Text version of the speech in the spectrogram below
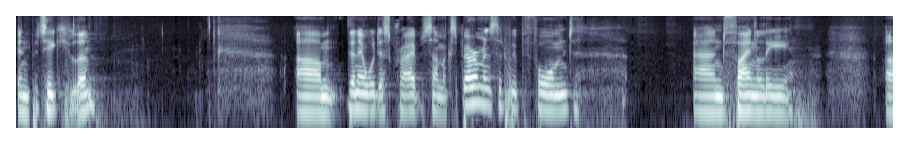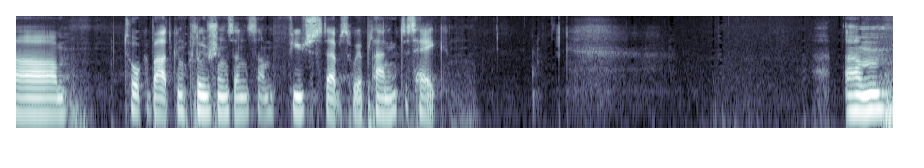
in particular. Um, then I will describe some experiments that we performed, and finally um, talk about conclusions and some future steps we're planning to take. Um,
